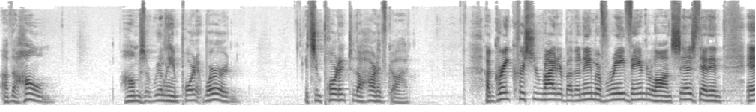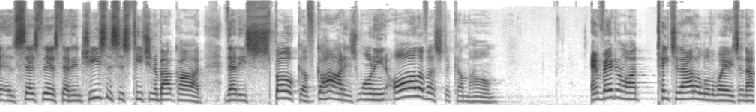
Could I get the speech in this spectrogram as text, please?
of the home. Home's a really important word. It's important to the heart of God. A great Christian writer by the name of Ray Vander Laan says that in uh, says this that in Jesus' teaching about God, that he spoke of God as wanting all of us to come home. And Vander Laan takes it out a little ways, and I,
